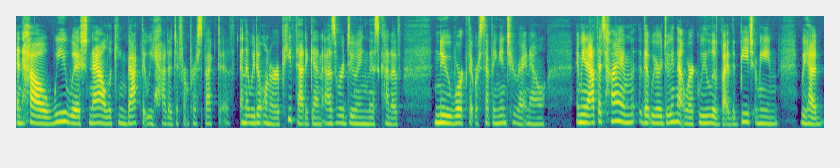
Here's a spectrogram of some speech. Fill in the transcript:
and how we wish now looking back that we had a different perspective and that we don't want to repeat that again as we're doing this kind of new work that we're stepping into right now I mean, at the time that we were doing that work, we lived by the beach. I mean, we had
